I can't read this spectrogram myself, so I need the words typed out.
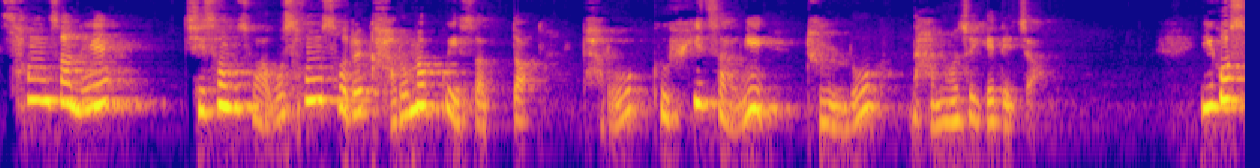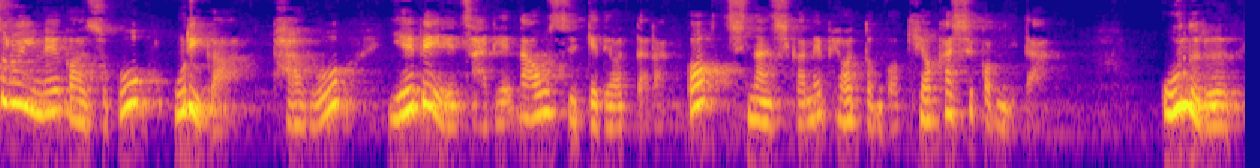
성전의 지성소하고 성소를 가로막고 있었던 바로 그 휘장이 둘로 나눠지게 되죠. 이것으로 인해 가지고 우리가 바로 예배의 자리에 나올 수 있게 되었다는 거 지난 시간에 배웠던 거 기억하실 겁니다. 오늘은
